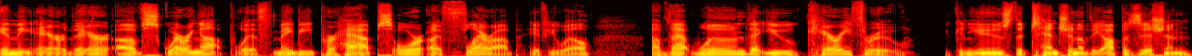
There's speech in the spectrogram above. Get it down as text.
in the air there of squaring up with maybe, perhaps, or a flare up, if you will, of that wound that you carry through. You can use the tension of the opposition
